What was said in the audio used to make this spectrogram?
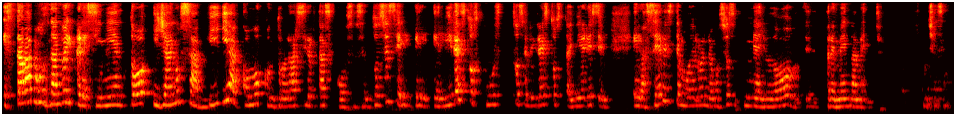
estábamos dando el crecimiento y ya no sabía cómo controlar ciertas cosas. Entonces, el, ir a estos cursos, el ir a estos talleres, el, hacer este modelo de negocios me ayudó eh, tremendamente. Muchísimo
